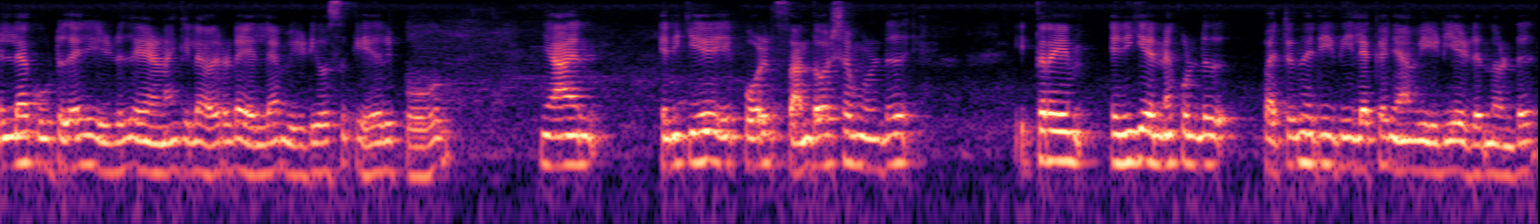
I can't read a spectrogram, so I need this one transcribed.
എല്ലാ കൂട്ടുകാരും ഇടുകയാണെങ്കിൽ അവരുടെ എല്ലാം വീഡിയോസ് കയറിപ്പോകും ഞാൻ എനിക്ക് ഇപ്പോൾ സന്തോഷമുണ്ട്. ഇത്രയും എനിക്ക് എന്നെ കൊണ്ട് പറ്റുന്ന രീതിയിലൊക്കെ ഞാൻ വീഡിയോ ഇടുന്നുണ്ട്.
